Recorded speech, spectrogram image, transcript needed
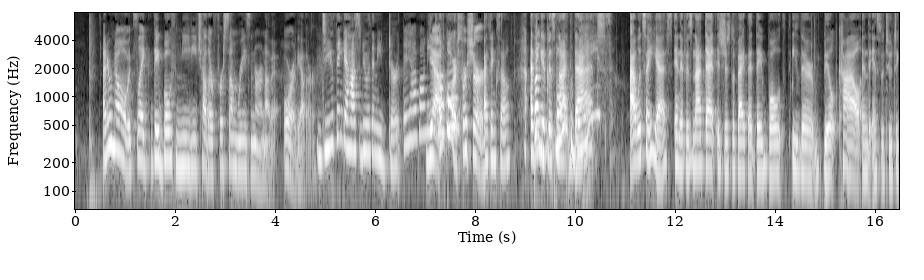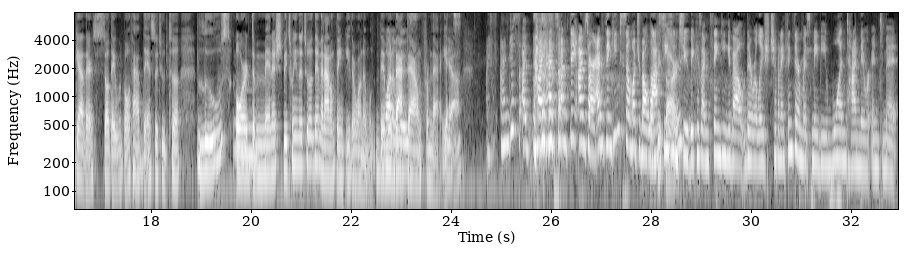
I don't know. It's like they both need each other for some reason or another, or the other. Do you think it has to do with any dirt they have on each Yeah, of course, for sure. I think so. I But think if it's not that, ways? I would say yes. And if it's not that, it's just the fact that they both either built Kyle and the Institute together. So they would both have the Institute to lose or mm-hmm. diminish between the two of them. And I don't think either one of them Wanna would back lose. down from that. Yes. Yeah. I'm just I, my head's. I'm think. I'm sorry. I'm thinking so much about Don't last season too because I'm thinking about their relationship, and I think there was maybe one time they were intimate.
